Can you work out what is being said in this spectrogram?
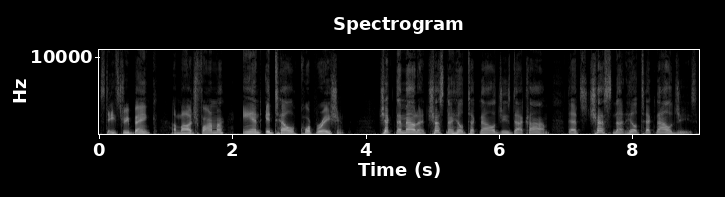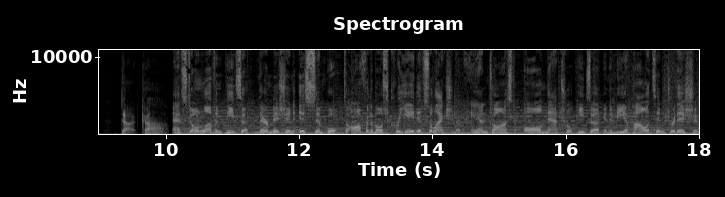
State Street Bank, AMAG Pharma, and Intel Corporation. Check them out at chestnuthilltechnologies.com. That's At Stone Love and Pizza, their mission is simple to offer the most creative selection of hand tossed, all natural pizza in the Neapolitan tradition.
